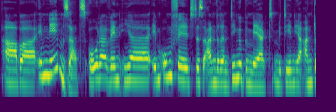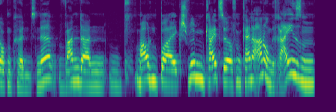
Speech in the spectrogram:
aber im Nebensatz oder wenn ihr im Umfeld des anderen Dinge bemerkt, mit denen ihr andocken könnt, ne? Wandern, Mountainbike, Schwimmen, Kitesurfen, keine Ahnung, Reisen,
